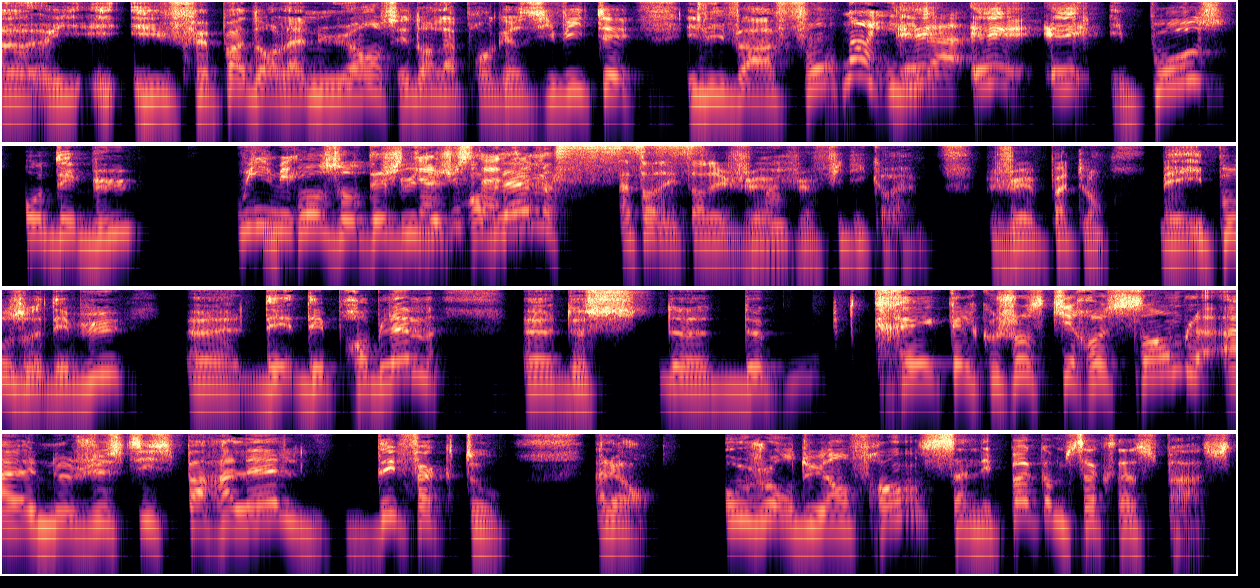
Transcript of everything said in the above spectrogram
euh, il ne fait pas dans la nuance et dans la progressivité. Il y va à fond. Non, il y et, va- et, et il pose au début oui, il mais pose au début des problèmes. Attendez, attendez, je, Ouais. je finis quand même. Je vais pas être long. Mais il pose au début euh, des, des problèmes euh, de, de, de créer quelque chose qui ressemble à une justice parallèle de facto. Alors, aujourd'hui en France, ça n'est pas comme ça que ça se passe.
